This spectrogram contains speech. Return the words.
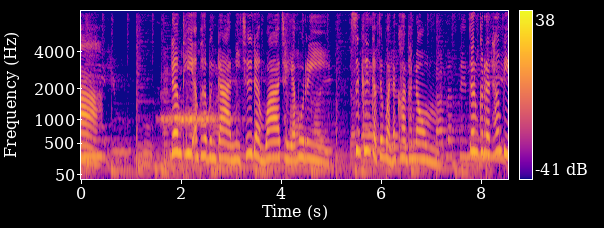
า เดิมทีอำเภอบึงการมีชื่อเดิมว่าชัยบุรี ซึ่งขึ้นกับจังหวัดนครพนม จนกระทั่งปี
